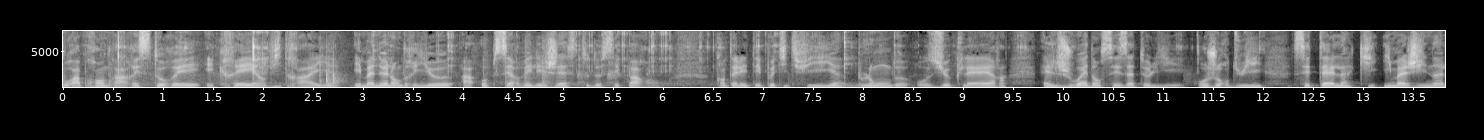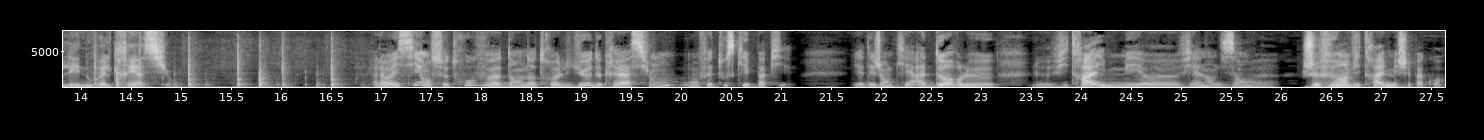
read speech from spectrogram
Pour apprendre à restaurer et créer un vitrail, Emmanuel Andrieux a observé les gestes de ses parents. Quand elle était petite fille, blonde aux yeux clairs, elle jouait dans ses ateliers. Aujourd'hui, c'est elle qui imagine les nouvelles créations. Alors ici, on se trouve dans notre lieu de création où on fait tout ce qui est papier. Il y a des gens qui adorent le, vitrail, mais euh, viennent en disant euh, je veux un vitrail, mais je sais pas quoi.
